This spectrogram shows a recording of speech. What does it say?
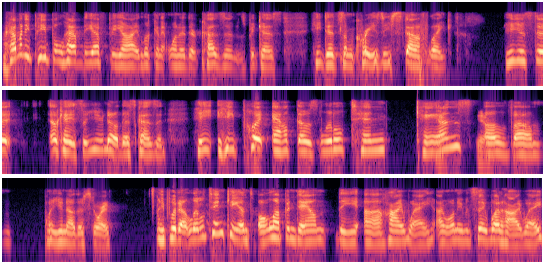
how many people have the FBI looking at one of their cousins because he did some crazy stuff? Like, he used to. Okay, so you know this cousin. He he put out those little tin cans yeah. of um. Well, you know the story. He put out little tin cans all up and down the uh, highway. I won't even say what highway.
